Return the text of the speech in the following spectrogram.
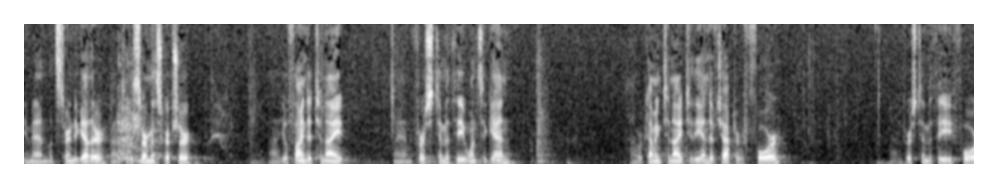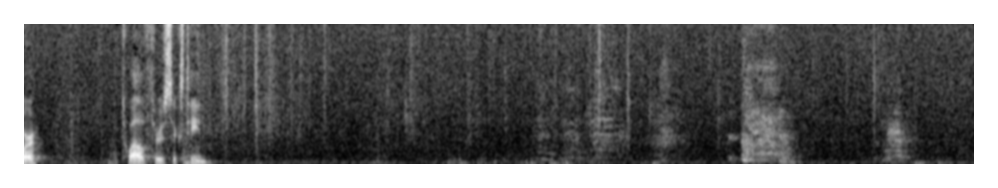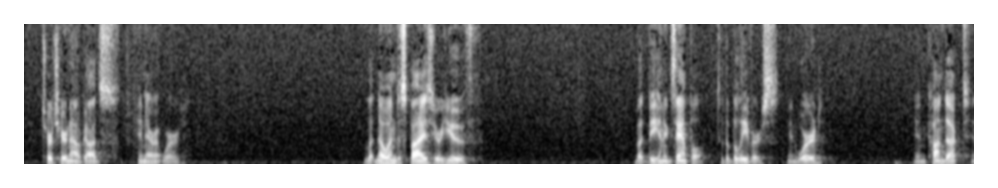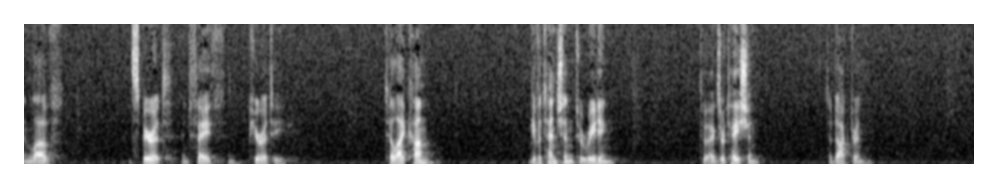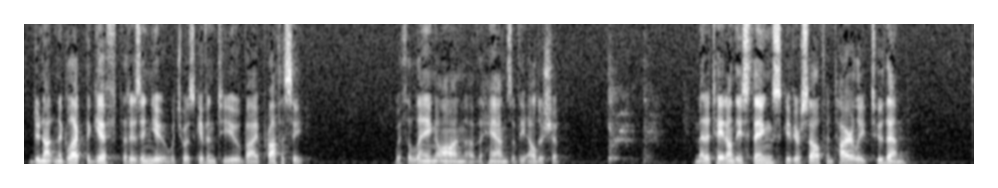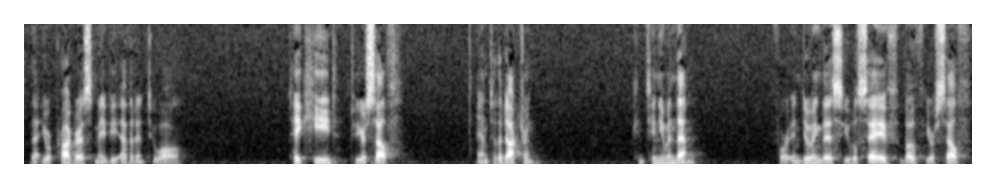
Amen. Let's turn together uh, to the sermon scripture. Uh, you'll find it tonight in 1 Timothy once again. Uh, we're coming tonight to the end of chapter 4. Uh, 1 Timothy 4 uh, 12 through 16. Church, hear now God's inerrant word. Let no one despise your youth, but be an example to the believers in word, in conduct, in love, in spirit, in faith, in purity. Till I come, give attention to reading, to exhortation, to doctrine. Do not neglect the gift that is in you, which was given to you by prophecy with the laying on of the hands of the eldership. Meditate on these things, give yourself entirely to them, that your progress may be evident to all. Take heed to yourself and to the doctrine. Continue in them, for in doing this you will save both yourself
